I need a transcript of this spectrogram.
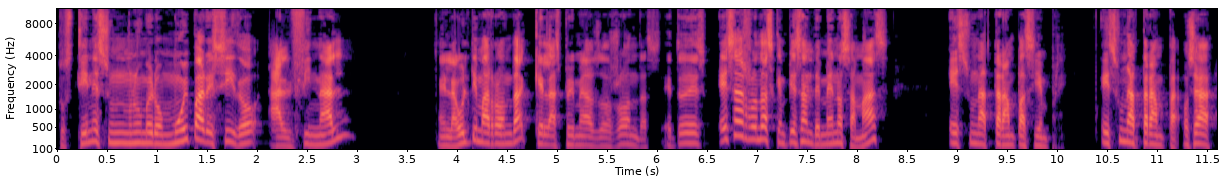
pues tienes un número muy parecido al final, en la última ronda, que las primeras dos rondas. Entonces, esas rondas que empiezan de menos a más, es una trampa siempre. Es una trampa. O sea,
